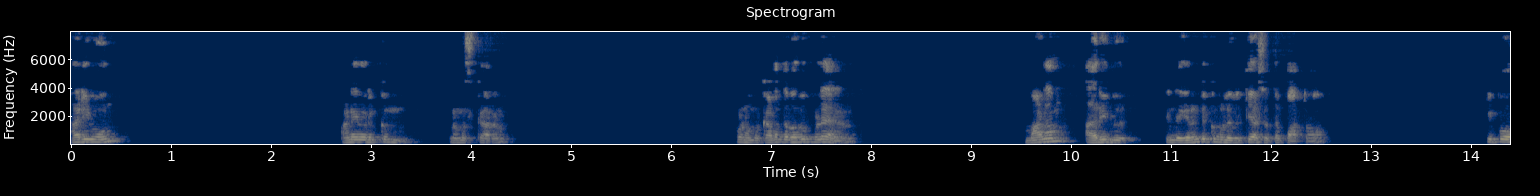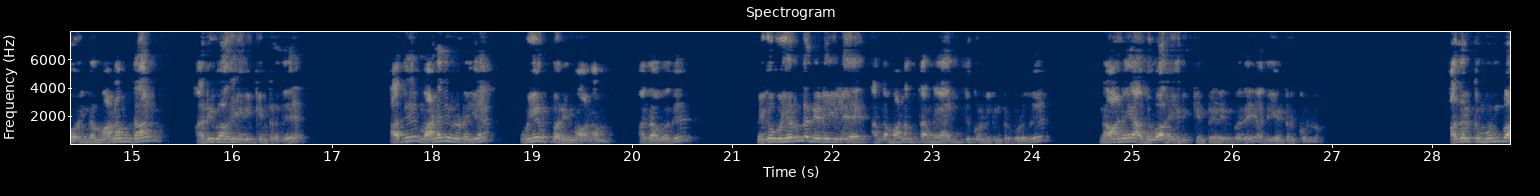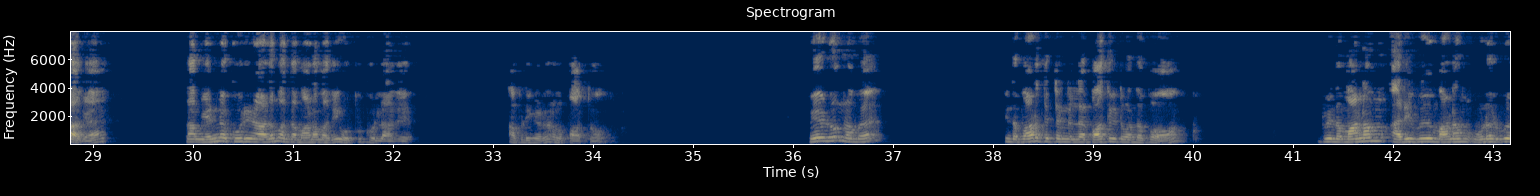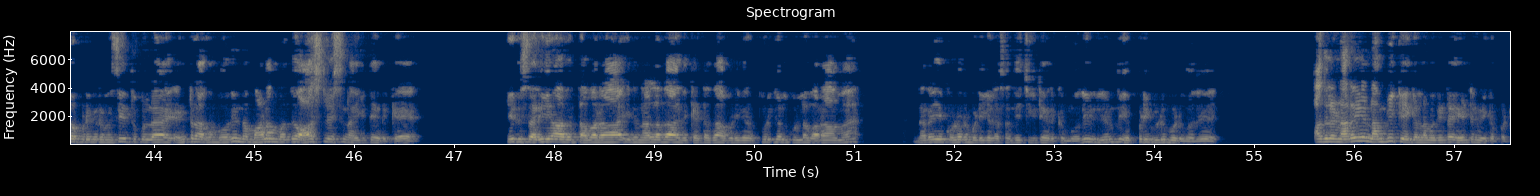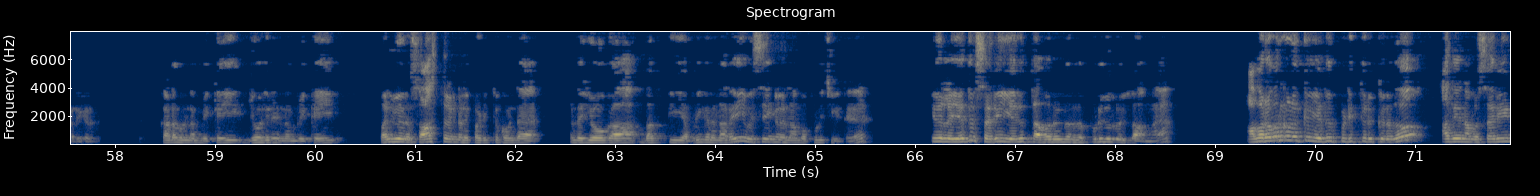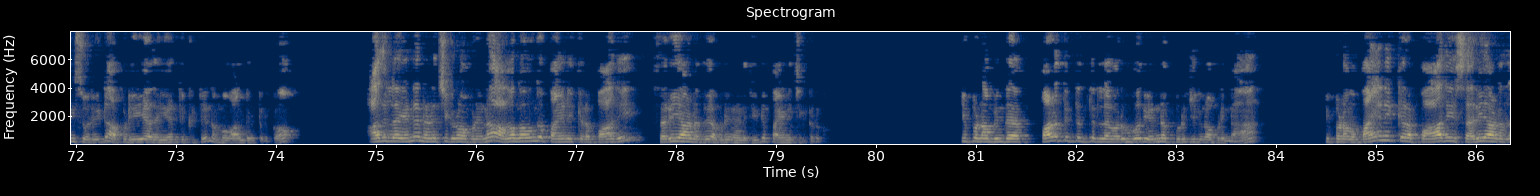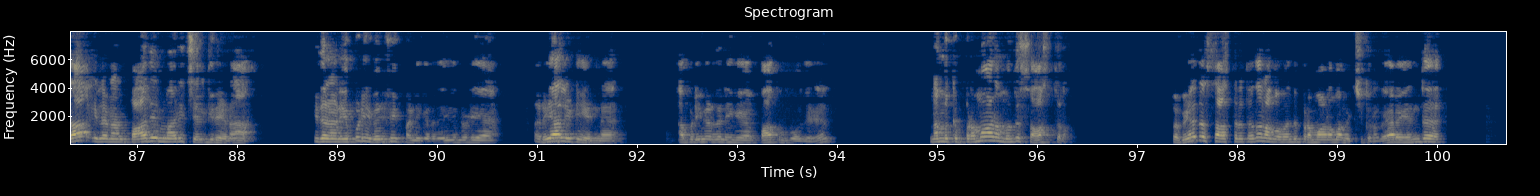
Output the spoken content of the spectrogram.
ஹரி ஓம் அனைவருக்கும் நமஸ்காரம். இப்போ நம்ம கடந்த வகுப்புல மனம் அறிவு இந்த இரண்டுக்கும் உள்ள வித்தியாசத்தை பார்த்தோம். இப்போ இந்த மனம்தான் அறிவாக இருக்கின்றது. அது மனதினுடைய உயர் பரிமாணம். அதாவது மிக உயர்ந்த நிலையிலே அந்த மனம் தன்னை அறிந்து கொள்கின்ற பொழுது நானே அதுவாக இருக்கின்றேன் என்பதை அது ஏற்றுக்கொள்ளும். அதற்கு முன்பாக நாம் என்ன கூறினாலும் அந்த மனம் அதை ஒப்புக்கொள்ளாது. அப்படிங்கிறத நம்ம பார்த்தோம். மேலும் நம்ம இந்த பாடத்திட்டங்களில் பார்த்துக்கிட்டு வந்தப்போ இப்போ இந்த மனம் அறிவு மனம் உணர்வு அப்படிங்கிற விஷயத்துக்குள்ள என்டர் ஆகும்போது இந்த மனம் வந்து ஆசிலேஷன் ஆகிட்டே இருக்கு. இது சரியா அது தவறா இது நல்லதா இது கெட்டதா அப்படிங்கிற புரிதலுக்குள்ள வராம நிறைய குளறுபடிகளை சந்திச்சுக்கிட்டே இருக்கும்போது இதிலிருந்து எப்படி விடுபடுவது? அதுல நிறைய நம்பிக்கைகள் நம்ம கிட்ட ஏற்றி வைக்கப்பட்டிருக்கிறது. கடவுள் நம்பிக்கை ஜோதிட நம்பிக்கை பல்வேறு சாஸ்திரங்களை படித்துக்கொண்ட அந்த இந்த யோகா பக்தி அப்படிங்கிற நிறைய விஷயங்களை நம்ம புடிச்சுக்கிட்டு இதுல எது சரி எது தவறுங்கிறத புரிதலும் இல்லாம அவரவர்களுக்கு எது பிடித்திருக்கிறதோ அதை நம்ம சரின்னு சொல்லிட்டு அப்படியே அதை ஏற்றுக்கிட்டு நம்ம வாழ்ந்துட்டு இருக்கோம். அதுல என்ன நினைச்சுக்கிறோம் அப்படின்னா அவங்கவங்க பயணிக்கிற பாதை சரியானது அப்படின்னு நினைச்சிட்டு பயணிச்சுட்டு இருக்கோம். இப்போ நம்ம இந்த பாடத்திட்டத்துல வரும்போது என்ன புரிஞ்சுக்கணும் அப்படின்னா இப்ப நம்ம பயணிக்கிற பாதை சரியானதா இல்ல நான் பாதை மாதிரி செல்கிறேனா? இதை நான் எப்படி வெரிஃபை பண்ணிக்கிறது? இதனுடைய ரியாலிட்டி என்ன? அப்படிங்கிறத நீங்க பார்க்கும்போது நமக்கு பிரமாணம் வந்து சாஸ்திரம். இப்போ வேத சாஸ்திரத்தை தான் நம்ம வந்து பிரமாணமா வச்சுக்கிறோம். வேற எந்த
